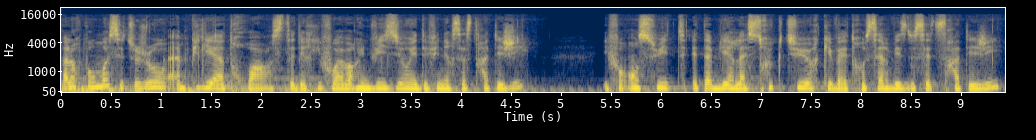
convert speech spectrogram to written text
Alors pour moi, c'est toujours un pilier à trois, c'est-à-dire qu'il faut avoir une vision et définir sa stratégie. Il faut ensuite établir la structure qui va être au service de cette stratégie.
